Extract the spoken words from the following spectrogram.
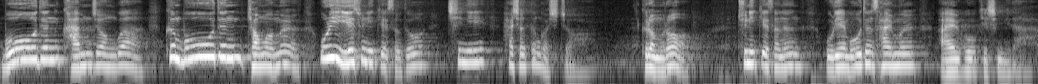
모든 감정과 그 모든 경험을 우리 예수님께서도 친히 하셨던 것이죠. 그러므로 주님께서는 우리의 모든 삶을 알고 계십니다.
